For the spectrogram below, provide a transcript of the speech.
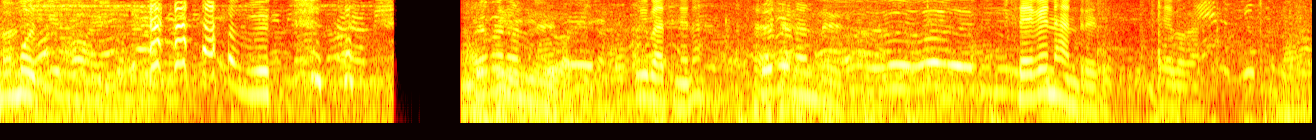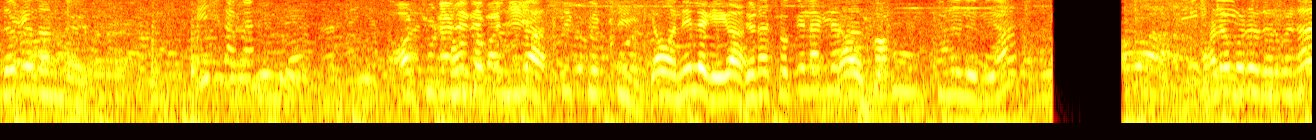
मोमोज। कोई बात नहीं ना। सेवन हंड्रेड सेवन हंड्रेड है बघा। सेवन हंड्रेड और लगेगा जरा जेटा लग ले तो बाबू किलो ले लिया हेलो करो घर में ना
